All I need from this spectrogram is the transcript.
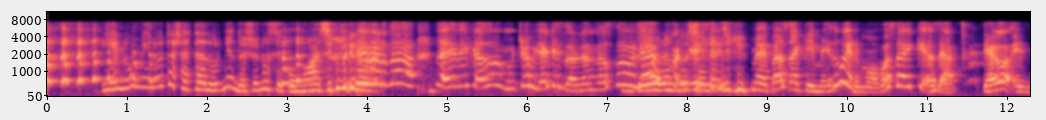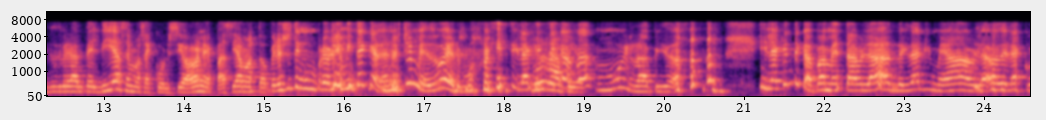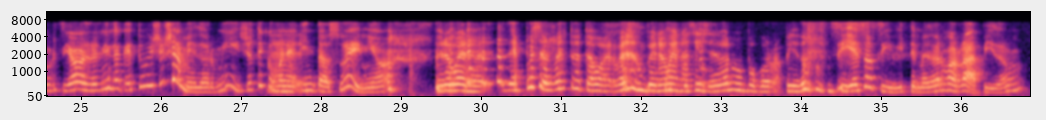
y en un minuto ya está durmiendo. Yo no sé cómo hace, pero... Es verdad, la he dejado en muchos viajes hablando sola. Hablando sola Me pasa que me duermo, vos sabés que, o sea, te hago, durante el día hacemos excursiones, paseamos todo, pero yo tengo un problemita que a la noche me duermo, Y la gente capaz, muy rápido. y la gente capaz me está hablando y Dani me habla de la excursión, lo lindo que estuve, yo ya me dormí, yo estoy como en el quinto sueño. Pero bueno, después el resto está bárbaro. Pero bueno, sí, se duerme un poco rápido. Sí, eso sí, viste, me duermo rápido.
